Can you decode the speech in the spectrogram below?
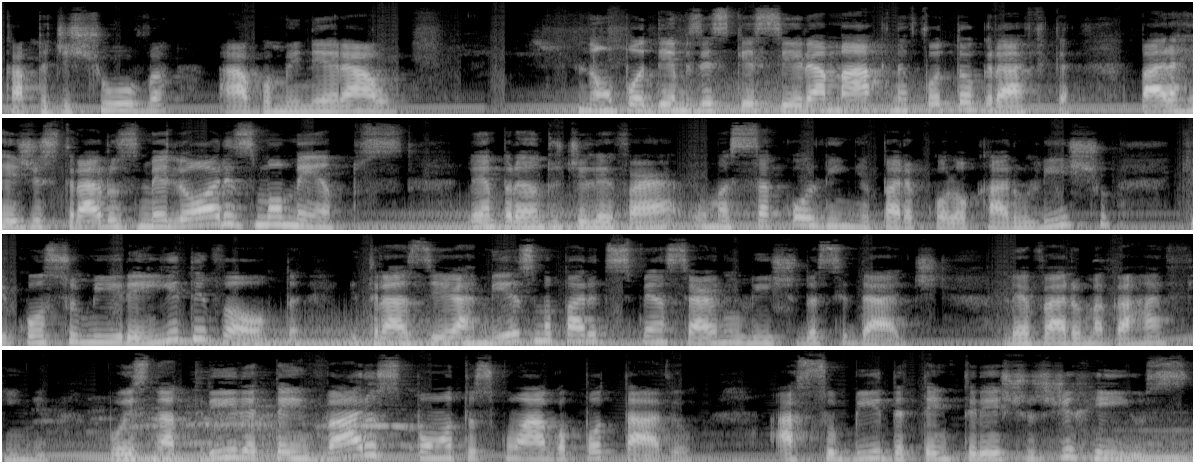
capa de chuva, água mineral. Não podemos esquecer a máquina fotográfica para registrar os melhores momentos, lembrando de levar uma sacolinha para colocar o lixo que consumirem ida e volta e trazer a mesma para dispensar no lixo da cidade. Levar uma garrafinha, pois na trilha tem vários pontos com água potável. A subida tem trechos de rios,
